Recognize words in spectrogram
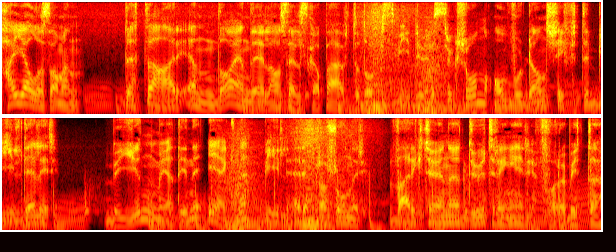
Hei alle sammen! Dette er enda en del av selskapet Autodox videoinstruksjon om hvordan skifte bildeler. Begynn med dine egne bilreparasjoner. Verktøyene du trenger for å bytte.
